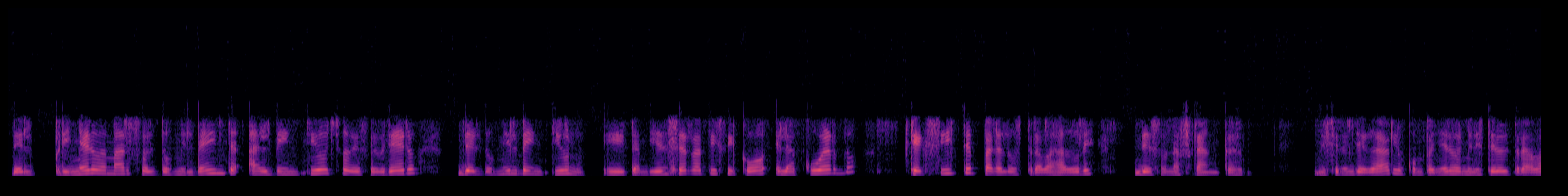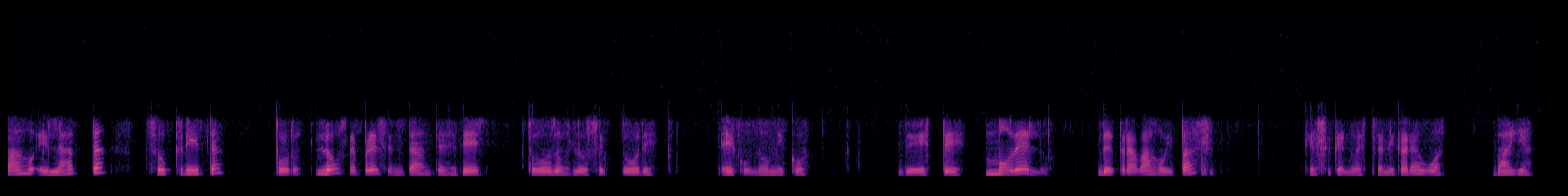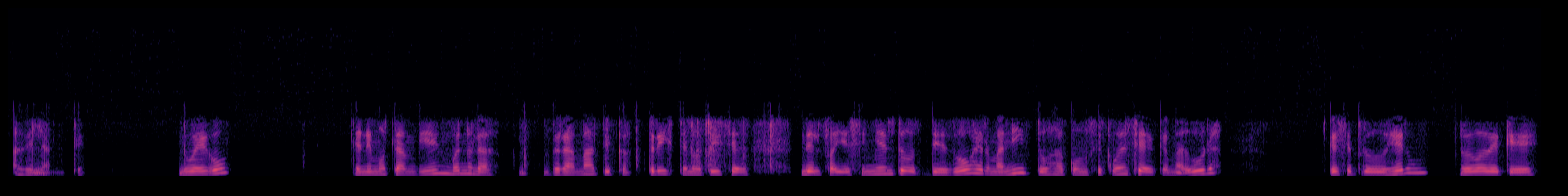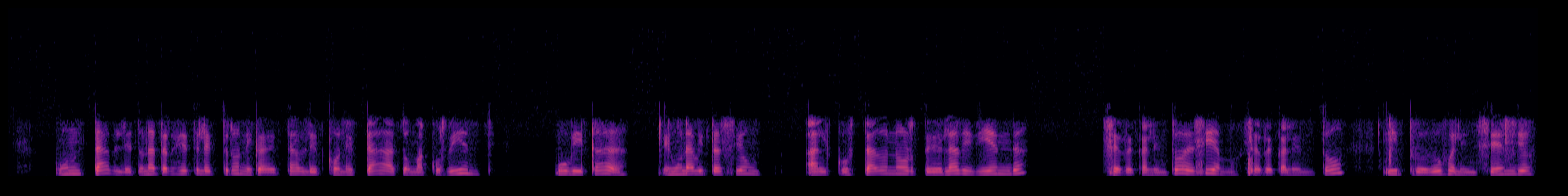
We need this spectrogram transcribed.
del primero de marzo del 2020 al 28 de febrero del 2021 y también se ratificó el acuerdo que existe para los trabajadores de zona franca. Me hicieron llegar los compañeros del Ministerio del Trabajo el acta suscrita por los representantes de todos los sectores económicos de este modelo de trabajo y paz que hace que nuestra Nicaragua vaya adelante. Luego tenemos también, bueno, la dramática, triste noticia del fallecimiento de dos hermanitos a consecuencia de quemaduras que se produjeron luego de que un tablet, una tarjeta electrónica de tablet conectada a toma corriente, ubicada en una habitación al costado norte de la vivienda, se recalentó, decíamos, se recalentó y produjo el incendio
